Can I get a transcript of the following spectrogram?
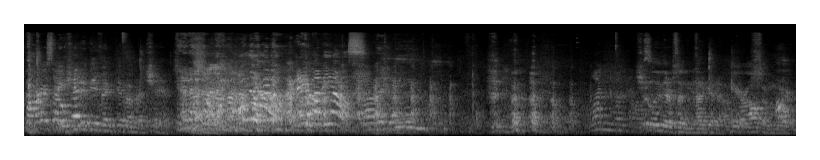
bar is open. she didn't even give him a chance. Anybody else? One, one. Surely there's a nugget out Here, there I'll- somewhere.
